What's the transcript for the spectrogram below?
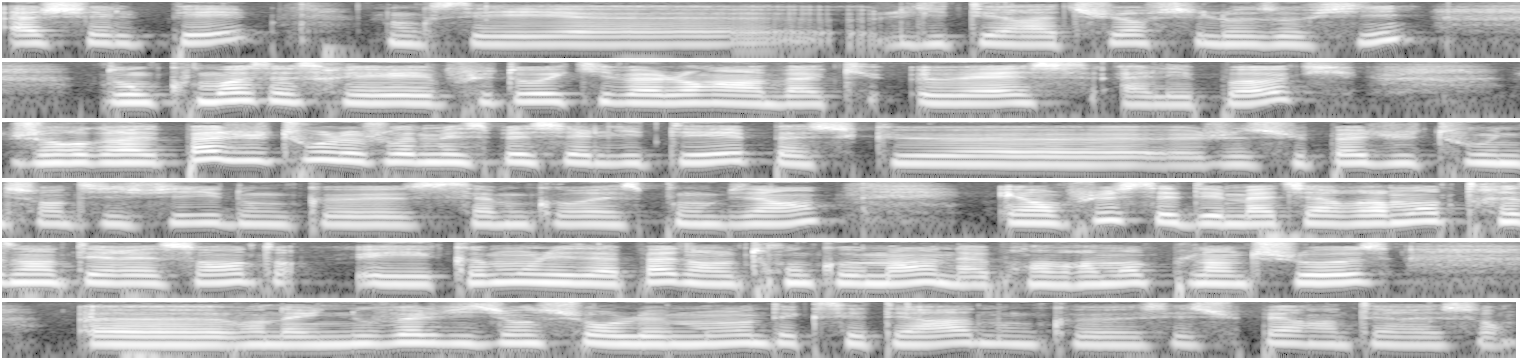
HLP, hum, donc c'est euh, littérature, philosophie. Donc moi, ça serait plutôt équivalent à un bac ES à l'époque. Je regrette pas du tout le choix de mes spécialités parce que euh, je suis pas du tout une scientifique, donc euh, ça me correspond bien. Et en plus, c'est des matières vraiment très intéressantes et comme on les a pas dans le tronc commun, on apprend vraiment plein de choses. on a une nouvelle vision sur le monde, etc. Donc c'est super intéressant.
